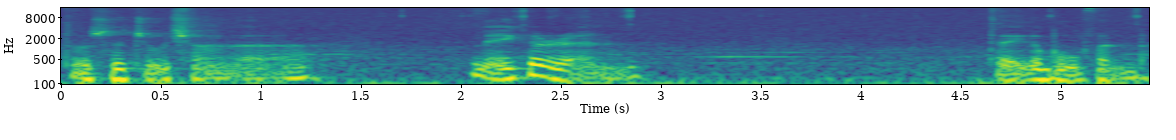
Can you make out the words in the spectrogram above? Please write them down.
都是组成了每个人的一个部分吧。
